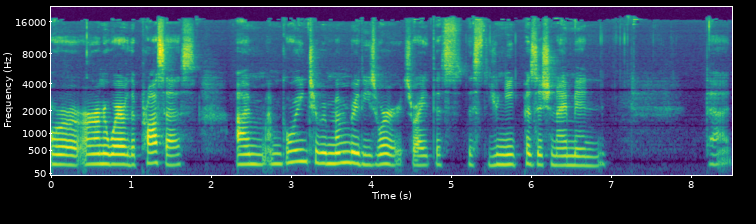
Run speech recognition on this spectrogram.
or are unaware of the process, I'm I'm going to remember these words, right? This this unique position I'm in that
